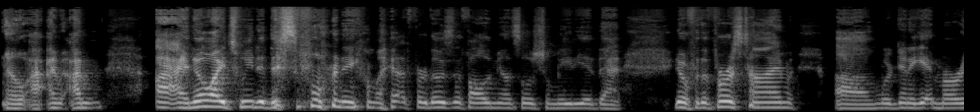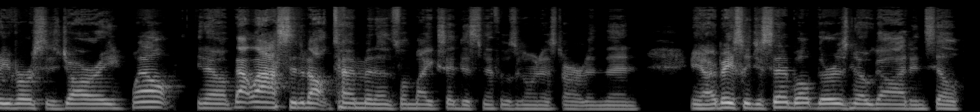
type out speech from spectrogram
you know, I, I'm I know I tweeted this morning for those that follow me on social media that you know for the first time um, we're going to get Murray versus Jarry. Well, you know that lasted about ten minutes when Mike said DeSmith was going to start, and then you know I basically just said, well, there is no God until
